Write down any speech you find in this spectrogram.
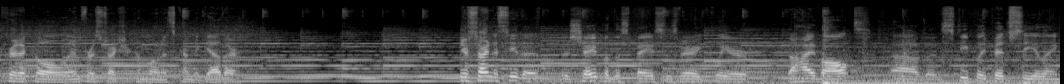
critical infrastructure components come together. You're starting to see the, the shape of the space is very clear. The high vault, uh, the steeply pitched ceiling,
